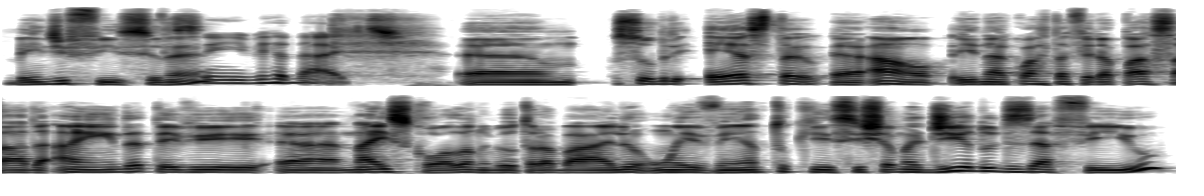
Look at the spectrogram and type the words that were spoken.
bem difícil, né? Sim, verdade. Um, sobre esta. Uh, ah, e na quarta-feira passada ainda teve uh, na escola, no meu trabalho, um evento que se chama Dia do Desafio,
